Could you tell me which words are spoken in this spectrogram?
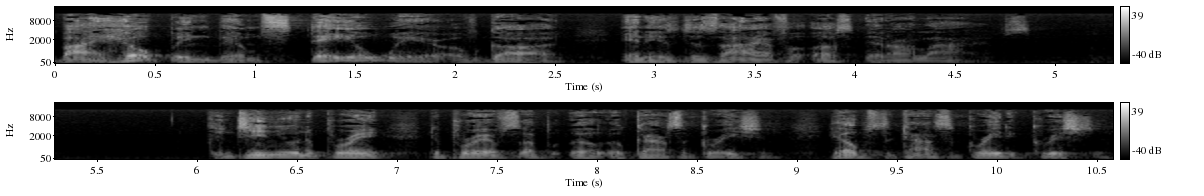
by helping them stay aware of God and his desire for us in our lives. Continuing to pray the prayer of, uh, of consecration helps the consecrated Christian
